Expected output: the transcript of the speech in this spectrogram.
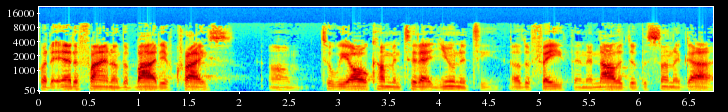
for the edifying of the body of Christ um, till we all come into that unity of the faith and the knowledge of the Son of God.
